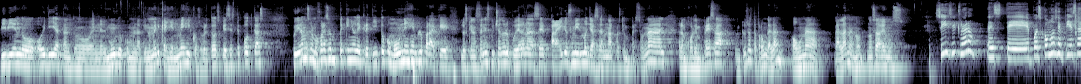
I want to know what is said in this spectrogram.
viviendo hoy día tanto en el mundo como en Latinoamérica y en México, sobre todo que es este podcast, pudiéramos a lo mejor hacer un pequeño decretito como un ejemplo para que los que nos están escuchando lo pudieran hacer para ellos mismos, ya sea una cuestión personal, a lo mejor de empresa, o incluso hasta para un galán o una galana, ¿no? No sabemos. Sí, sí, claro. Este, pues cómo se empieza,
